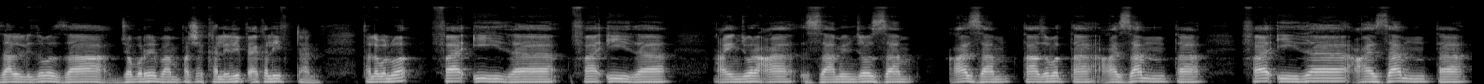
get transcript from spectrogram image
জাল জা, জবরের বাম পাশে খালি লিফ, এক লিফ টান। তাহলে বলব, ফা, ই, জা, ফা, ই, জা, আইন জবর, আ, জাম, ইম জবর, জাম আজাম তা জবর, তা আজাম তা, ফা, ই, জা আজাম তা,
